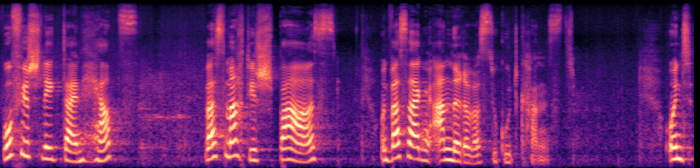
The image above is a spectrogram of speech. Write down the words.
Wofür schlägt dein Herz? Was macht dir Spaß? Und was sagen andere, was du gut kannst? Und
